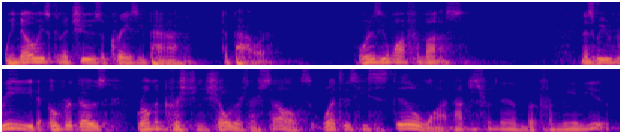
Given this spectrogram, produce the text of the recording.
We know he's going to choose a crazy path to power. What does he want from us? And as we read over those Roman Christian shoulders ourselves, what does he still want? Not just from them, but from me and you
